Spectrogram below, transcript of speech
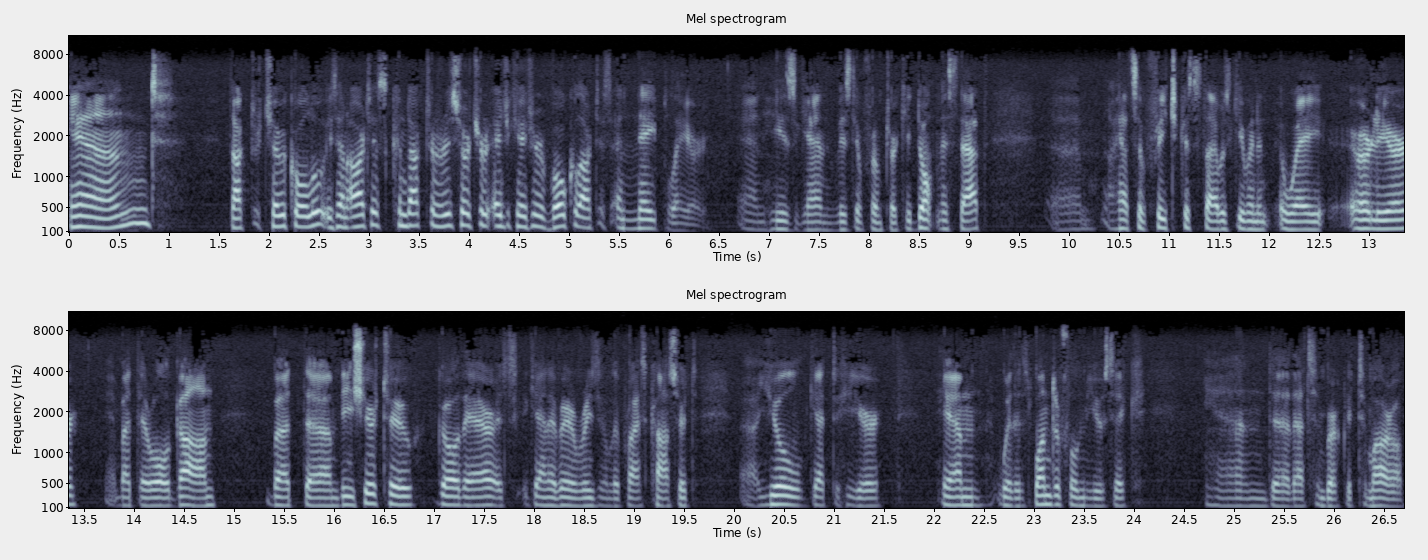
And Dr. Çevikoğlu is an artist, conductor, researcher, educator, vocal artist, and ney player. And he is again visiting from Turkey. Don't miss that. Um, I had some free tickets that I was giving away earlier, but they're all gone. But um, be sure to go there. It's again a very reasonably priced concert. Uh, you'll get to hear him with his wonderful music, and uh, that's in Berkeley tomorrow.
